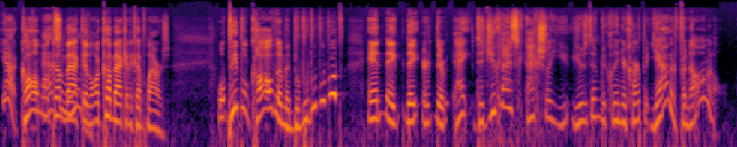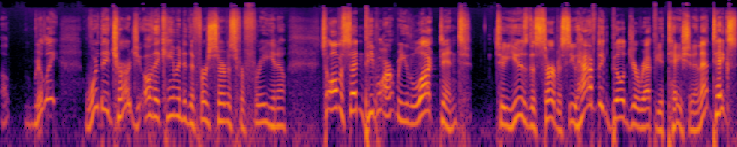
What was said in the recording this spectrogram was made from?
Yeah, call them. I'll Absolutely. come back, and I'll come back in a couple hours. Well, people call them and boop, boop, boop, boop, boop, and they they er, they're hey, did you guys actually use them to clean your carpet? Yeah, they're phenomenal. Oh, really? Did they charge you? Oh, they came into the first service for free. You know, so all of a sudden people aren't reluctant to use the service. So you have to build your reputation, and that takes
